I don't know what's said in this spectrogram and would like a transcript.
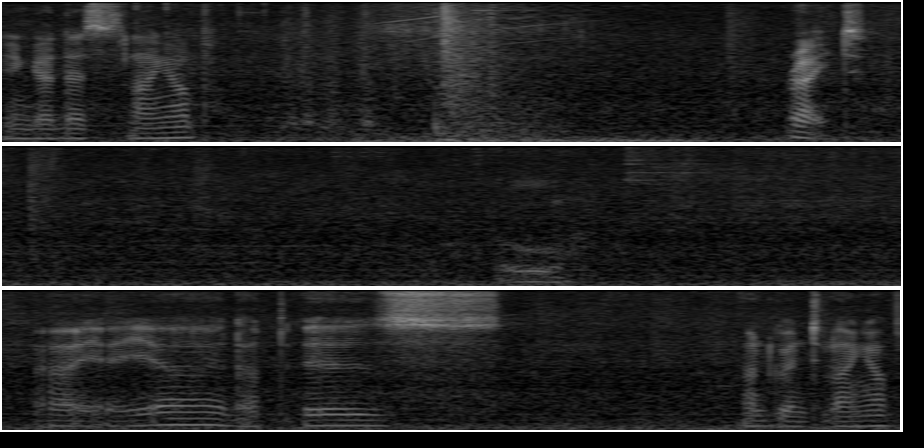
We can get this line up. Right. Ooh. Uh, yeah, yeah, that is not going to line up.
